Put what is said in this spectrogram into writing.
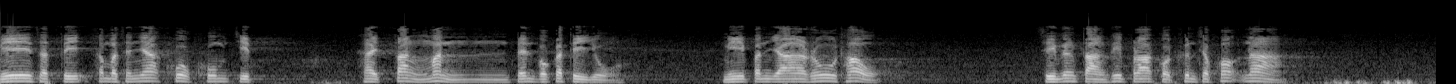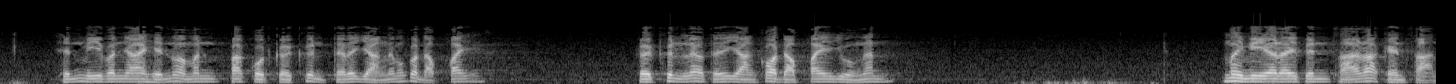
มีสติสมปชัญญะควบคุมจิต ให้ตั้งมั่นเป็นปกติอยู่ มีปัญญารู้เท่า สิ่งต่างๆที่ปรากฏขึ้นเฉพาะหน้า ห็นมีปัญญาเห็นว่ามันปรากฏเกิดขึ้น แต่ละอย่างนั้นมันก็ดับไป เกิดขึ้นแล้วแต่ละอย่างก็ดับไปอยู่นั้น ไม่มีอะไรเป็นสาระแก่นสาร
